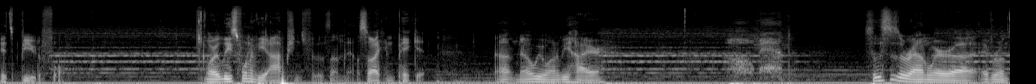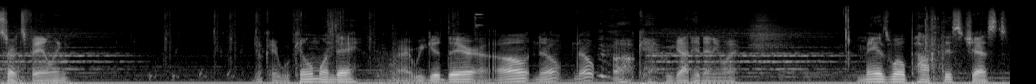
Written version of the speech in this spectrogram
It's beautiful. Or at least one of the options for the thumbnail, so I can pick it. Uh, no, we want to be higher. Oh man. So this is around where uh, everyone starts failing. Okay, we'll kill him one day. Alright, we good there? Oh, no, nope. Okay, we got hit anyway. May as well pop this chest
